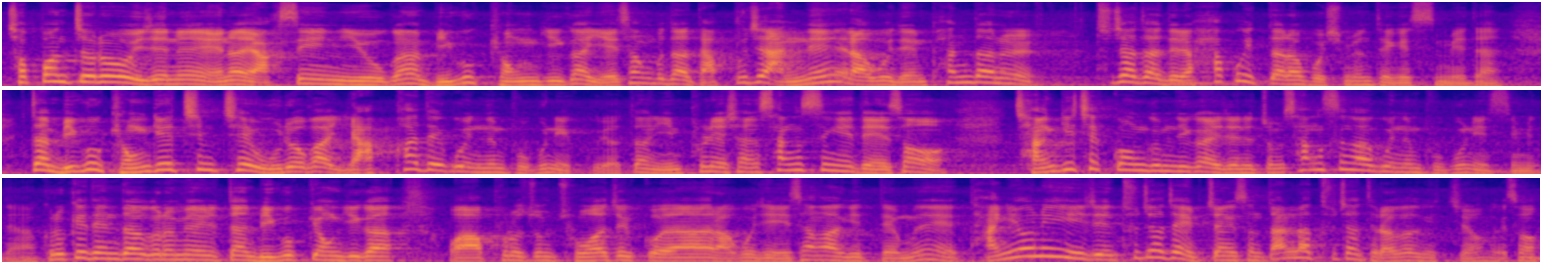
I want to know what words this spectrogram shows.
첫 번째로 이제는 엔화 약세인 이유가 미국 경기가 예상보다 나쁘지 않네라고 이제 판단을 투자자들이 하고 있다라 보시면 되겠습니다. 일단 미국 경기 침체 우려가 약화되고 있는 부분이 있고요. 어떤 인플레이션 상승에 대해서 장기 채권 금리가 이제는 좀 상승하고 있는 부분이 있습니다. 그렇게 된다 그러면 일단 미국 경기가 와, 앞으로 좀 좋아질 거야라고 이제 예상하기 때문에 당연히 이제 투자자 입장에서는 달러 투자 들어가겠죠. 그래서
